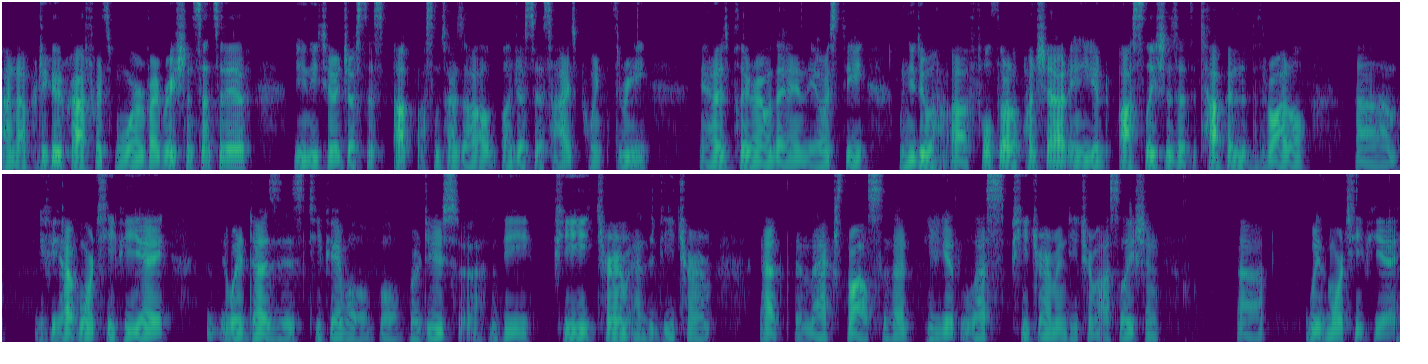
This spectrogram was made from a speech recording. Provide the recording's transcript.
on a particular craft where it's more vibration sensitive, you need to adjust this up. Sometimes I'll, I'll adjust it as high as 0.3, and I just play around with that in the OSD. When you do a, a full throttle punch out and you get oscillations at the top end of the throttle, um, if you have more TPA, what it does is TPA will, will reduce uh, the P term and the D term at the max throttle so that you get less P term and D term oscillation uh, with more TPA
